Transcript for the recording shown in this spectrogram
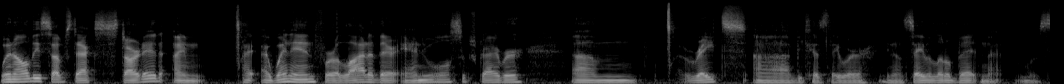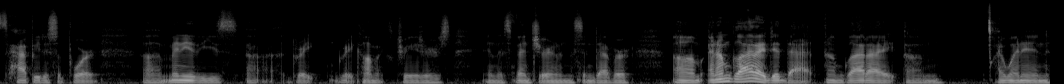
when all these Substacks started, I'm I, I went in for a lot of their annual subscriber um, rates uh, because they were you know save a little bit, and I was happy to support. Uh, many of these uh, great great comics creators in this venture and in this endeavor, um, and I'm glad I did that. I'm glad I um, I went in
